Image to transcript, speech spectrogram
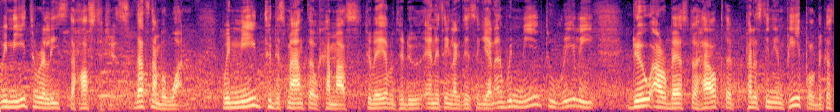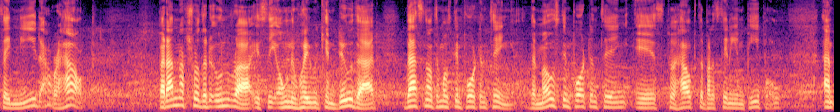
we need to release the hostages. That's number one. We need to dismantle Hamas to be able to do anything like this again. And we need to really do our best to help the Palestinian people because they need our help. But I'm not sure that UNRWA is the only way we can do that. That's not the most important thing. The most important thing is to help the Palestinian people. And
